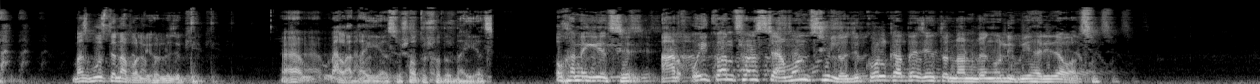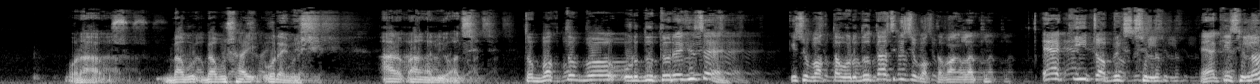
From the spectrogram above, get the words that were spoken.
না। বাস বুঝতে না পারলি হলো যে কি। হ্যাঁ, মেলা দায়ী আছে শত শত দায়ী আছে। ওখানে গিয়েছে। আর ওই কনফারেন্সটা এমন ছিল যে কলকাতায় যেহেতু নন বেঙ্গলি বিহারিরাও আছে ওরা ব্যবসায়ী ওরাই বেশি। আর বাঙালিও আছে। তো বক্তব্য উর্দু তো রেখেছে? কিছু বক্তা উর্দুতে আছে, কিছু বক্তা বাংলাতে। একই টপিক ছিল। একই ছিল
